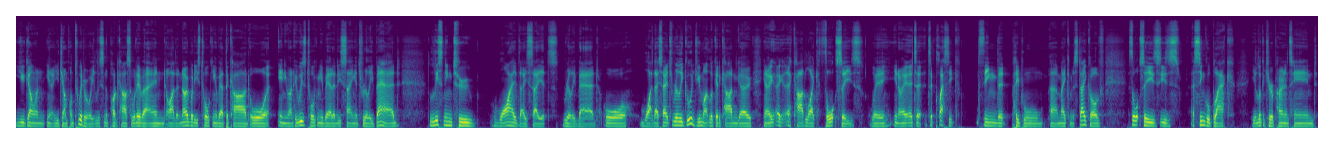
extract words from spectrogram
you go and you know you jump on Twitter or you listen to podcasts or whatever, and either nobody's talking about the card or anyone who is talking about it is saying it's really bad. Listening to why they say it's really bad or why they say it's really good, you might look at a card and go, you know, a, a card like Thoughtseize, where you know it's a it's a classic thing that people uh, make a mistake of. Thoughtseize is a single black. You look at your opponent's hand,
